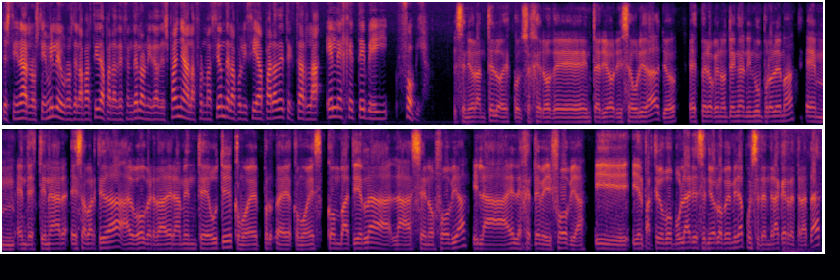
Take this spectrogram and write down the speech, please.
destinar los 100.000 euros de la partida para defender de la Unidad de España a la formación de la policía para detectar la LGTBI-fobia. El señor Antelo es consejero de Interior y Seguridad. Yo espero que no tenga ningún problema en, destinar esa partida a algo verdaderamente útil, como es, eh, como es combatir la, xenofobia y la LGTBI-fobia. Y, el Partido Popular y el señor López Mira pues se tendrá que retratar.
